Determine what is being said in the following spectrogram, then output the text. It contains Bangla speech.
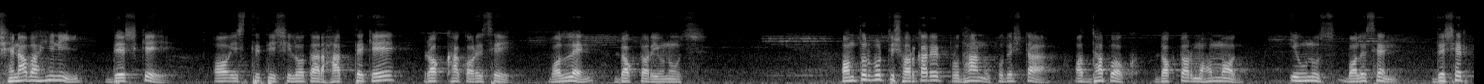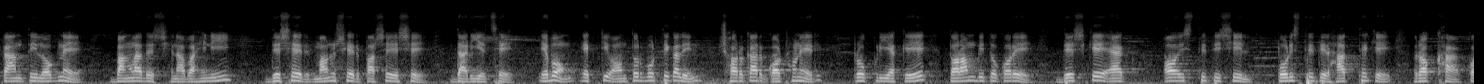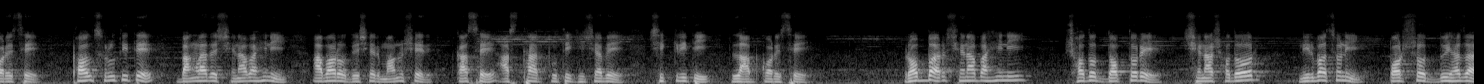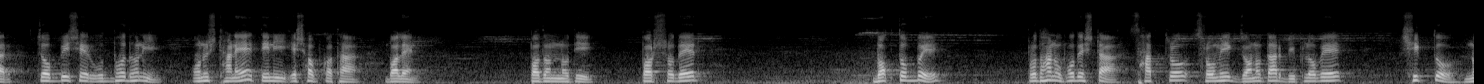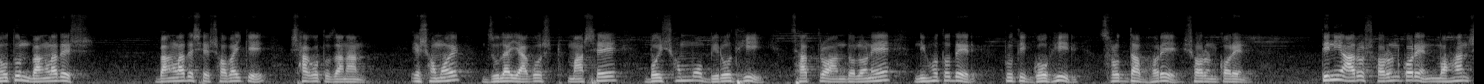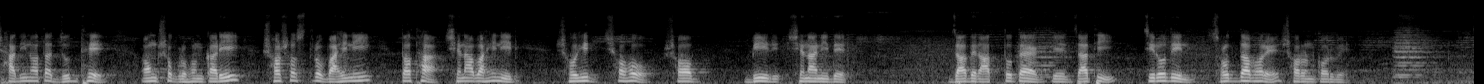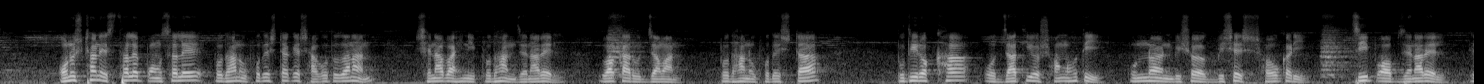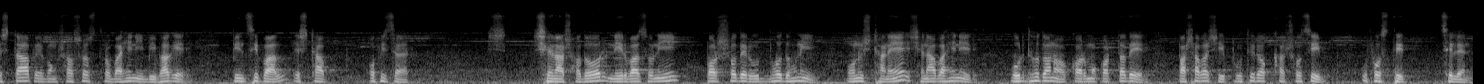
সেনাবাহিনী দেশকে অস্থিতিশীলতার হাত থেকে রক্ষা করেছে বললেন ডক্টর ইউনুস। অন্তর্বর্তী সরকারের প্রধান উপদেষ্টা অধ্যাপক ডক্টর মোহাম্মদ ইউনুস বলেছেন, দেশের ক্রান্তি লগ্নে বাংলাদেশ সেনাবাহিনী দেশের মানুষের পাশে এসে দাঁড়িয়েছে এবং একটি অন্তর্বর্তীকালীন সরকার গঠনের প্রক্রিয়াকে ত্বরান্বিত করে দেশকে এক অস্থিতিশীল পরিস্থিতির হাত থেকে রক্ষা করেছে। ফলশ্রুতিতে বাংলাদেশ সেনাবাহিনী আবারও দেশের মানুষের কাছে আস্থার প্রতীক হিসাবে স্বীকৃতি লাভ করেছে। রোববার সেনাবাহিনী সদর দপ্তরে সেনা সদর, নির্বাচনী পর্ষদ দুই হাজার চব্বিশের উদ্বোধনী অনুষ্ঠানে তিনি এসব কথা বলেন। পদোন্নতি পর্ষদের বক্তব্যে প্রধান উপদেষ্টা, ছাত্র, শ্রমিক, জনতার বিপ্লবে সিক্ত নতুন বাংলাদেশ, বাংলাদেশে সবাইকে স্বাগত জানান। এ সময় জুলাই আগস্ট মাসে বৈষম্য বিরোধী ছাত্র আন্দোলনে নিহতদের প্রতি গভীর শ্রদ্ধা ভরে স্মরণ করেন। তিনি আরও স্মরণ করেন মহান স্বাধীনতা যুদ্ধে অংশগ্রহণকারী, সশস্ত্র বাহিনী তথা সেনাবাহিনীর শহীদ সহ সব বীর সেনানীদের। যাদের আত্মত্যাগকে জাতি চিরদিন শ্রদ্ধাভরে স্মরণ করবে। অনুষ্ঠান স্থলে পৌঁছালে প্রধান উপদেষ্টাকে স্বাগত জানান সেনাবাহিনী প্রধান জেনারেল ওয়াকারুজ্জামান। প্রধান উপদেষ্টা, প্রতিরক্ষা ও জাতীয় সংহতি উন্নয়ন বিষয়ক বিশেষ সহকারী চিফ অব জেনারেল স্টাফ এবং সশস্ত্র বাহিনী বিভাগের প্রিন্সিপাল স্টাফ অফিসার। সেনা সদর নির্বাচনী পর্ষদের উদ্বোধনী অনুষ্ঠানে সেনাবাহিনীর ঊর্ধ্বতন কর্মকর্তাদের পাশাপাশি প্রতিরক্ষা সচিব উপস্থিত ছিলেন।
